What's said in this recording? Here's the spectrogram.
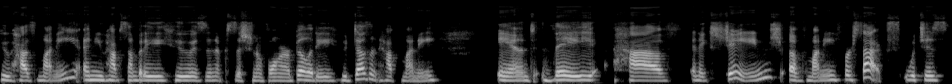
who has money and you have somebody who is in a position of vulnerability who doesn't have money and they have an exchange of money for sex which is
